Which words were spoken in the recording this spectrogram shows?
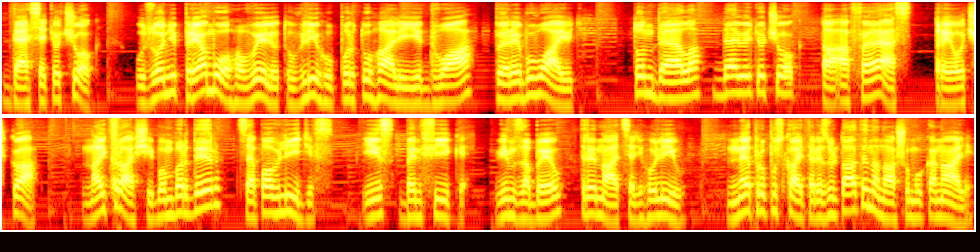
10 очок. У зоні прямого вильоту в Лігу Португалії 2 перебувають Тондела 9 очок та АФС 3 очка. Найкращий бомбардир це Павлідіс із Бенфіки. Він забив 13 голів. Не пропускайте результати на нашому каналі.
